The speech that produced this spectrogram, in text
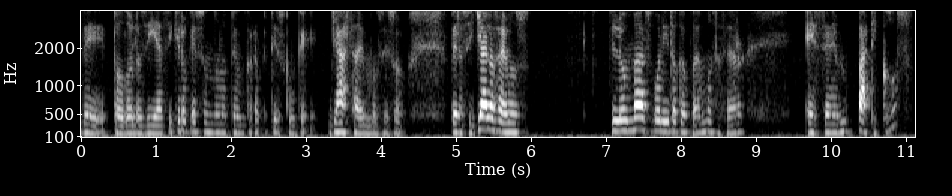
de todos los días y creo que eso no lo tengo que repetir, es como que ya sabemos eso, pero si ya lo sabemos, lo más bonito que podemos hacer es ser empáticos,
